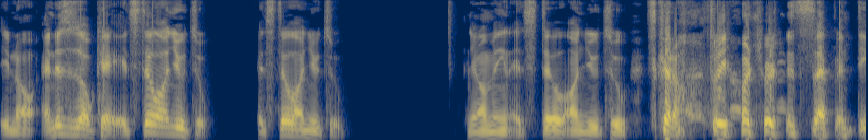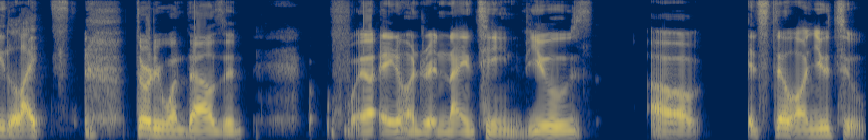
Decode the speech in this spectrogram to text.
you know, and this is okay. It's still on YouTube. It's still on YouTube. You know what I mean? It's still on YouTube. It's got 370 likes, 31,819 views. Um, it's still on YouTube.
